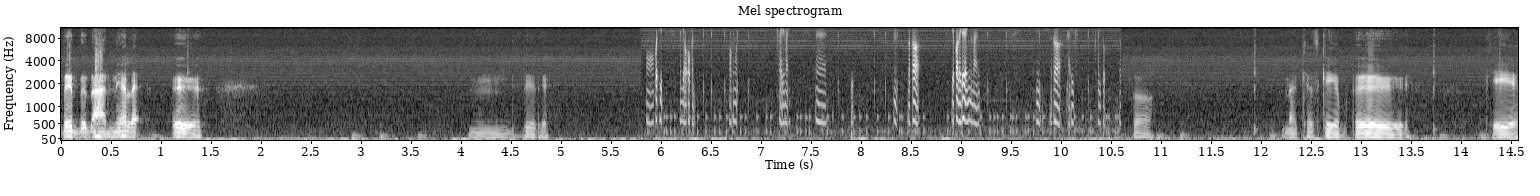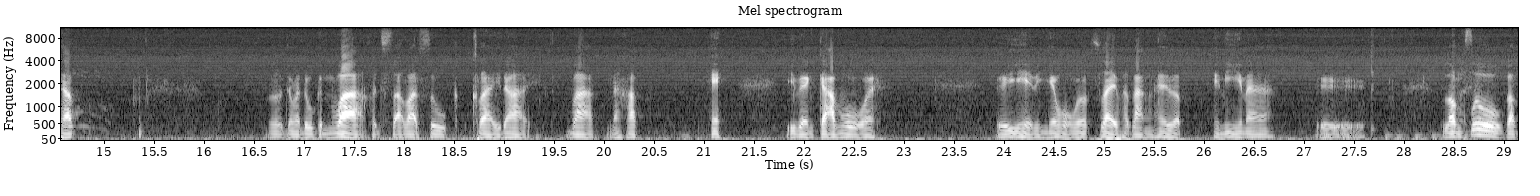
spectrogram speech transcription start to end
เล่นแต่ด่านเนี้ยแหละ เออ อืม เดี๋ยวเดี๋ยวก็นักแค สเกม เออ โอเคครับ เราจะมาดูกันว่าเขาจะสามารถสู้กับใครได้บ้างนะครับ เฮ้อีแบงกาโมไว้เฮ้ยเห็นอย่างเงี้ยผมก็ใส่พลังให้แบบไอ้นี่นะ เออ ลองสู้กับ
